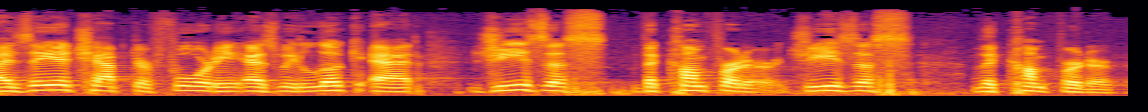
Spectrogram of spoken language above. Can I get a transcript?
Isaiah chapter 40, as we look at Jesus the Comforter. Jesus the Comforter.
